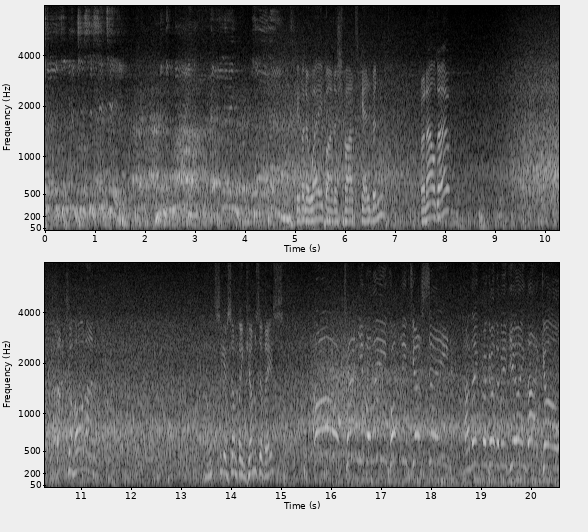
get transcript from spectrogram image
Goal for Manchester City. Number nine, Erling Haaland. Given away by the Schwarzgelben. Ronaldo. Back to Haaland. Let's see if something comes of this. Oh, can you believe what we've just seen? I think we're going to be viewing that goal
